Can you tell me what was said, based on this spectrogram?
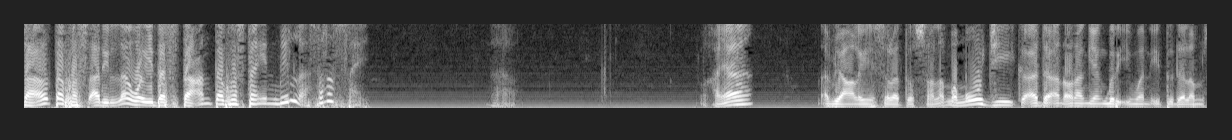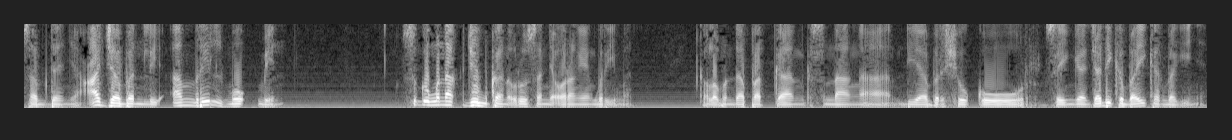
sa'alta fas'alillah wa idza sta'anta fasta'in billah. Selesai. Nah, makanya Nabi alaihi salatu memuji keadaan orang yang beriman itu dalam sabdanya, "Ajaban li amril mu'min." Sungguh menakjubkan urusannya orang yang beriman. Kalau mendapatkan kesenangan, dia bersyukur sehingga jadi kebaikan baginya.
